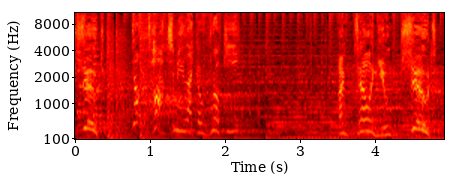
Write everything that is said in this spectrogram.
Shoot! Don't talk to me like a rookie! I'm telling you, shoot!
